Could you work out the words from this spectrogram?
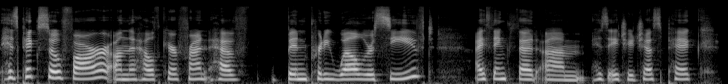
His picks so far on the healthcare front have been pretty well received. I think that um, his HHS pick,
